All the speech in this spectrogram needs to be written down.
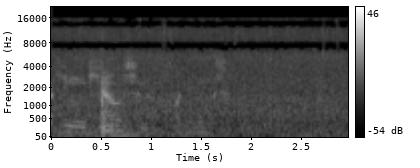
fucking couch and a fucking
